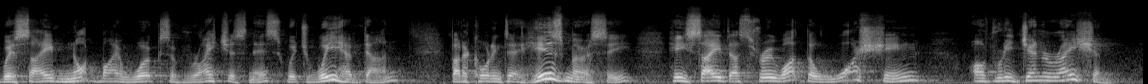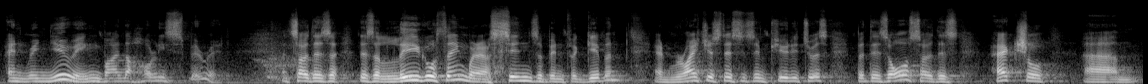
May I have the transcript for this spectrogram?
We're saved not by works of righteousness, which we have done, but according to His mercy, He saved us through what? The washing of regeneration and renewing by the Holy Spirit. And so there's a, there's a legal thing where our sins have been forgiven and righteousness is imputed to us, but there's also this actual um,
